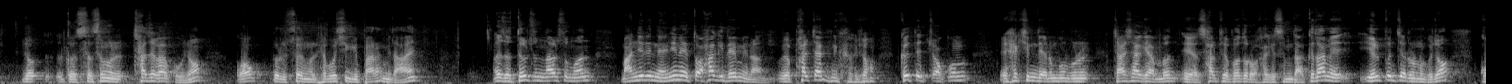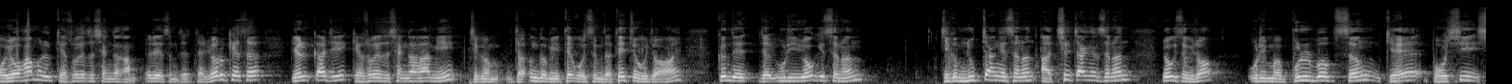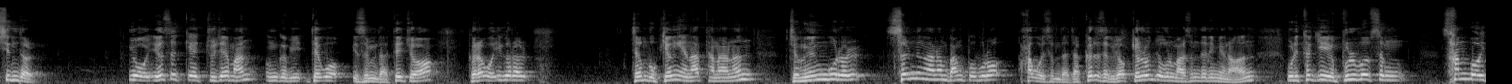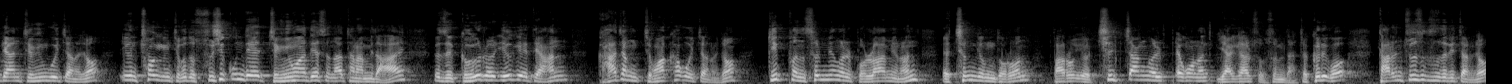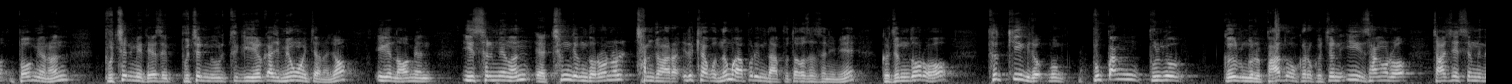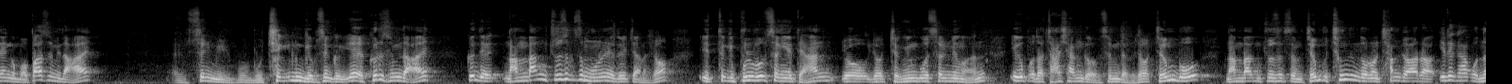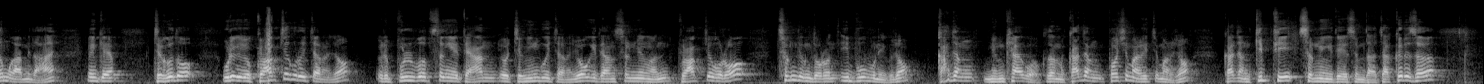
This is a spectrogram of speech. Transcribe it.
그 서성을 찾아갖고, 그죠? 꼭그 수행을 해보시기 바랍니다. 그래서 들숨 날숨은 만일에 내년에 또 하게 되면은 왜 팔짱이니까 그죠? 그때 조금 핵심되는 부분을 자세하게 한번 예, 살펴보도록 하겠습니다. 그 다음에 열 번째로는 그죠? 고요함을 계속해서 생각함. 이랬습니다. 자, 이렇게 해서 열 가지 계속해서 생각함이 지금 언급이 되고 있습니다. 됐죠? 그죠? 근데 우리 여기서는 지금 6장에서는, 아, 7장에서는 여기서 그죠? 우리 뭐 불법성, 개, 보시, 신들. 요 여섯 개 주제만 언급이 되고 있습니다. 됐죠? 그리고 이거를 전부 경에 나타나는 정형구를 설명하는 방법으로 하고 있습니다. 자, 그래서 그죠? 결론적으로 말씀드리면은 우리 특히 불법성 삼보에 대한 정형구 있잖아요. 이건 초기 적어도 수십 군데 정형화돼서 나타납니다. 그래서 그거를 여기에 대한 가장 정확하고 있잖아요. 깊은 설명을 보려 하면은 청정도론 바로 이 7장을 빼고는 이야기할 수 없습니다. 자, 그리고 다른 주석서들 있잖아요. 보면은 부처님에 대해서 부처님 우리 특히 열 가지 명호 있잖아요. 이게 나오면 이 설명은 청정도론을 참조하라 이렇게 하고 넘어가 버립니다. 부다거사 스님이 그 정도로 특히 뭐 북방 불교 그런 걸 봐도 그렇고 저는 이 이상으로 자세히 설명된 거 못 봤습니다. 스님이 뭐, 뭐책 읽은 게 없으니까 예 그렇습니다. 근데 남방 주석서 문헌에도 있잖아요. 이 특히 불법성에 대한 요, 요 정형구 설명은 이것보다 자세한 거 없습니다. 그죠? 전부 남방 주석서는 전부 청정도론을 참조하라 이렇게 하고 넘어갑니다. 그러니까 적어도 우리가 요 교학적으로 있잖아요. 우리 불법성에 대한 요 정형구 있잖아요. 여기에 대한 설명은 교학적으로 청정도론 이 부분이 그죠? 가장 명쾌하고 그다음에 가장 보시면 알겠지만요. 가장 깊이 설명이 되어 있습니다. 자, 그래서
